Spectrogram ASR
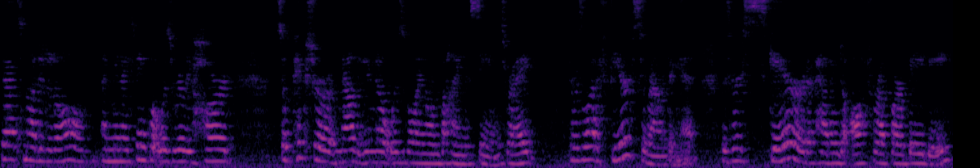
That's not it at all. I mean, I think what was really hard so picture now that you know what was going on behind the scenes, right? There was a lot of fear surrounding it. I was very scared of having to offer up our baby,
